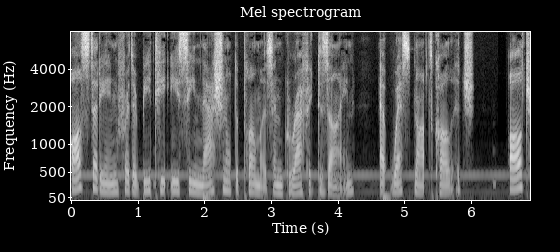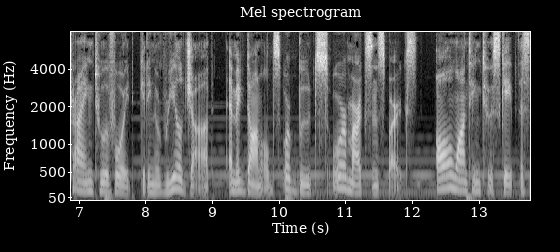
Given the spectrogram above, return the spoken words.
all studying for their BTEC national diplomas in graphic design at West Notts College, all trying to avoid getting a real job at McDonald's or Boots or Marks and Sparks, all wanting to escape this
